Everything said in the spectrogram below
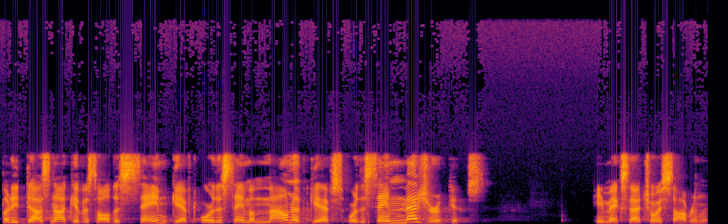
but He does not give us all the same gift or the same amount of gifts or the same measure of gifts. He makes that choice sovereignly.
